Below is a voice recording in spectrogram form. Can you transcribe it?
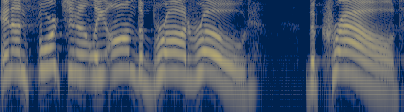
And unfortunately, on the broad road, the crowd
